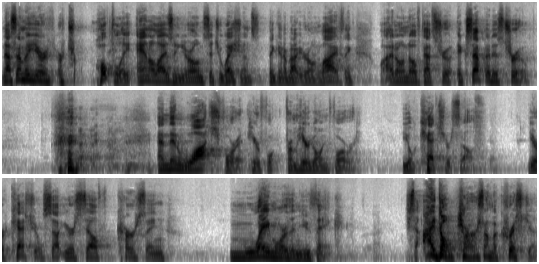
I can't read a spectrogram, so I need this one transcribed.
Now, some of you are, are tr- hopefully analyzing your own situations, thinking about your own life, think, well, I don't know if that's true. Accept it as true. and then watch for it here for, from here going forward. You'll catch yourself. You'll catch yourself, yourself cursing way more than you think. You say, I don't curse, I'm a Christian.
